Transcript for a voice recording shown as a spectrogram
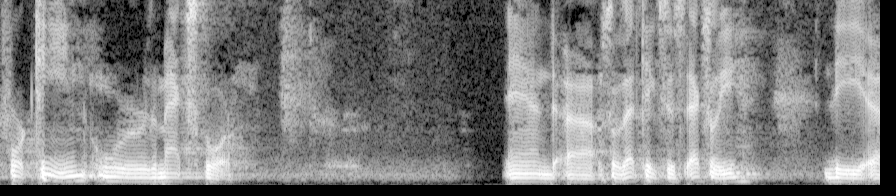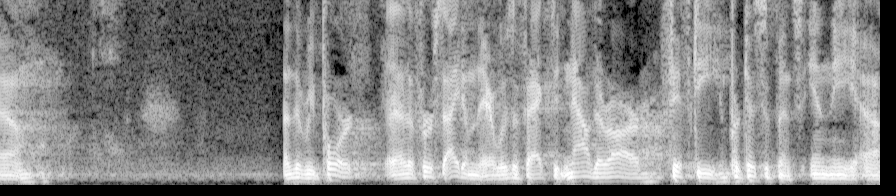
14 were the max score. And uh, so that takes us, actually, the, uh, the report, uh, the first item there was the fact that now there are 50 participants in the uh,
